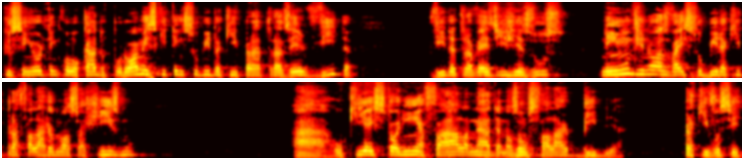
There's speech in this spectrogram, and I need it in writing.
que o Senhor tem colocado por homens que têm subido aqui para trazer vida, vida através de Jesus? Nenhum de nós vai subir aqui para falar o nosso achismo. Ah, o que a historinha fala, nada, nós vamos falar Bíblia, para que você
